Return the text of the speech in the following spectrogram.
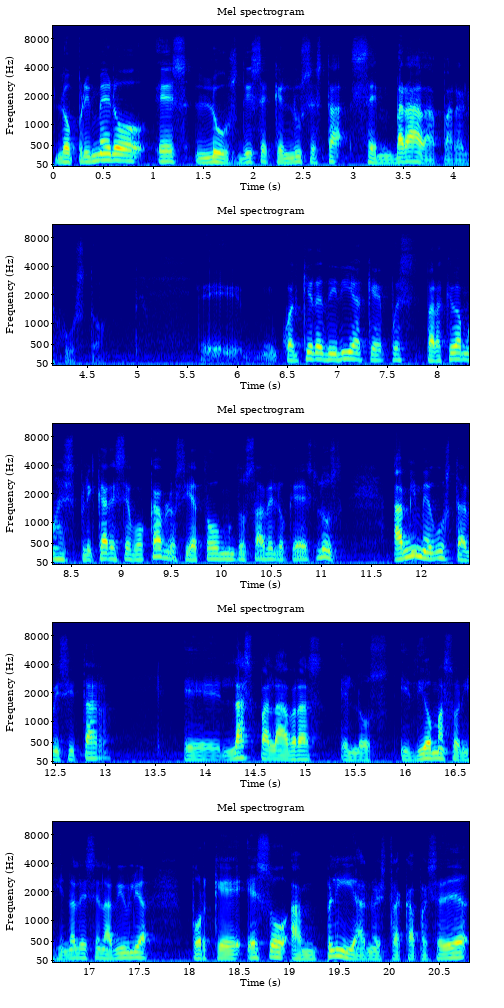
Lo primero es luz, dice que luz está sembrada para el justo. Eh, cualquiera diría que, pues, ¿para qué vamos a explicar ese vocablo si ya todo el mundo sabe lo que es luz? A mí me gusta visitar eh, las palabras en los idiomas originales en la Biblia porque eso amplía nuestra capacidad,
